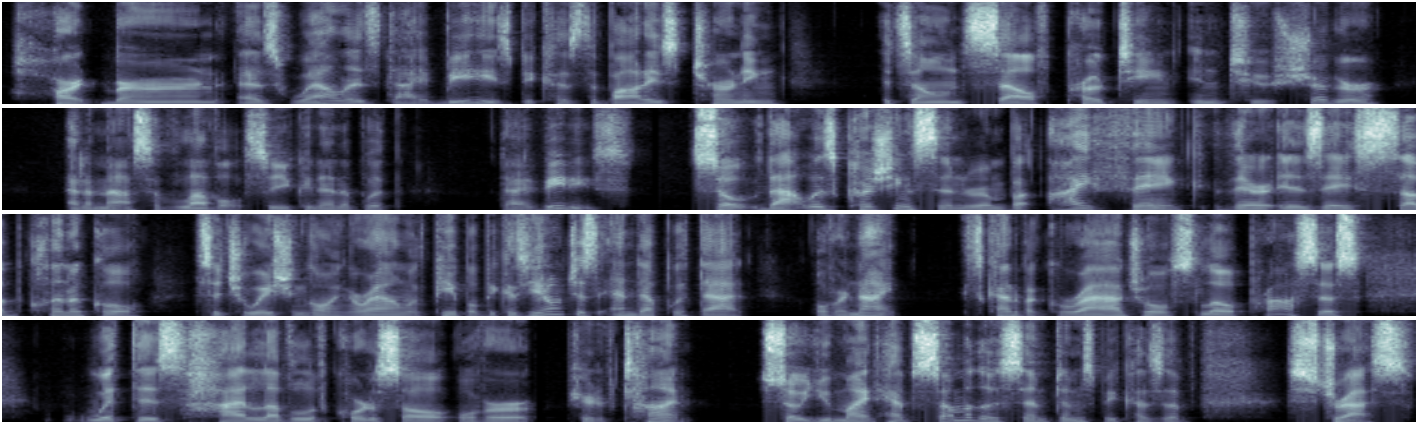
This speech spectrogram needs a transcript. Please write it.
heartburn, as well as diabetes because the body's turning its own self protein into sugar at a massive level. So you can end up with diabetes. So that was Cushing syndrome, but I think there is a subclinical situation going around with people because you don't just end up with that overnight. It's kind of a gradual, slow process with this high level of cortisol over a period of time. So you might have some of those symptoms because of stress.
